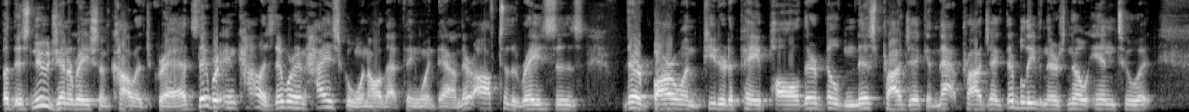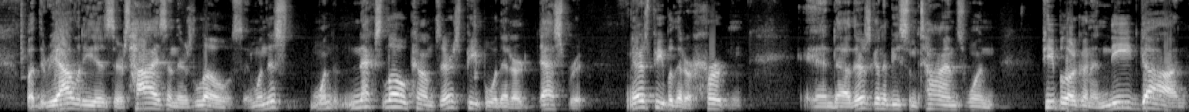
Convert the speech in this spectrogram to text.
But this new generation of college grads, they were in college, they were in high school when all that thing went down. They're off to the races. They're borrowing Peter to pay Paul. They're building this project and that project. They're believing there's no end to it. But the reality is there's highs and there's lows. And when this when the next low comes, there's people that are desperate. There's people that are hurting. And uh, there's going to be some times when people are going to need God.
